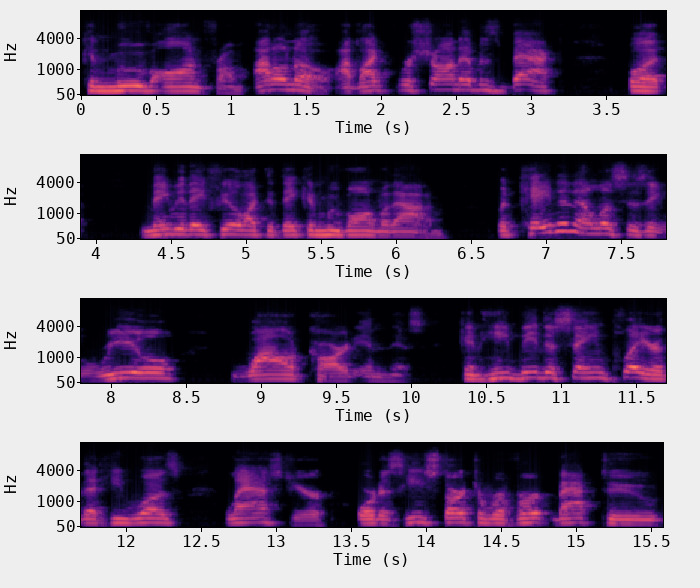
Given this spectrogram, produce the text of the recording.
can move on from? I don't know. I'd like Rashaan Evans back, but maybe they feel like that they can move on without him. But Kaden Elliss is a real wild card in this. Can he be the same player that he was last year, or does he start to revert back to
